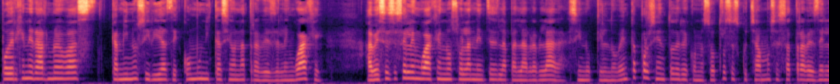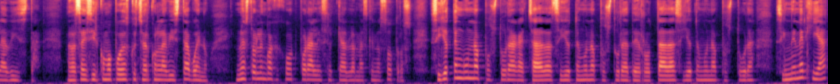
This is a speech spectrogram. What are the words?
poder generar nuevos caminos y vías de comunicación a través del lenguaje. A veces ese lenguaje no solamente es la palabra hablada, sino que el 90% de lo que nosotros escuchamos es a través de la vista. ¿Me vas a decir cómo puedo escuchar con la vista? Bueno, nuestro lenguaje corporal es el que habla más que nosotros. Si yo tengo una postura agachada, si yo tengo una postura derrotada, si yo tengo una postura sin energía,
